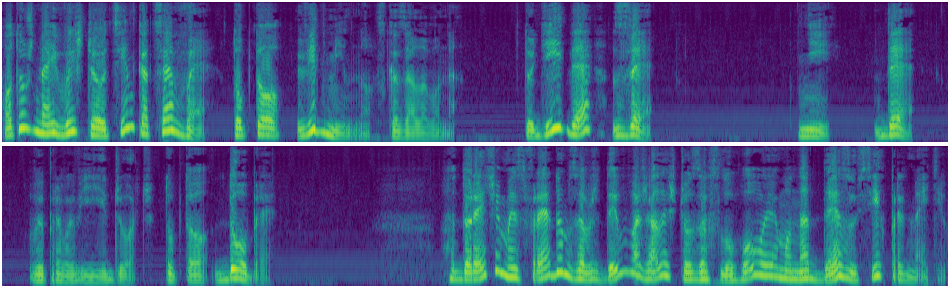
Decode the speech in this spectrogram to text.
Отож найвища оцінка це В, тобто відмінно, сказала вона. Тоді йде З. Ні, Д, виправив її Джордж, тобто добре. До речі, ми з Фредом завжди вважали, що заслуговуємо на Д з усіх предметів.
